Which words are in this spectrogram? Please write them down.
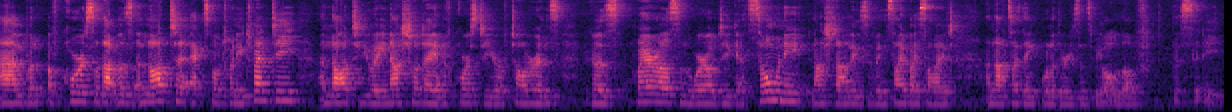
Um, but of course, so that was a nod to Expo 2020, a nod to UAE National Day, and of course to Year of Tolerance, because where else in the world do you get so many nationalities living side by side? And that's, I think, one of the reasons we all love this city.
